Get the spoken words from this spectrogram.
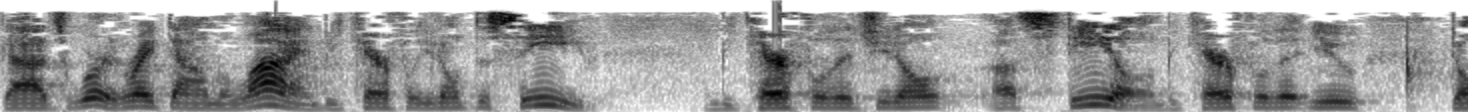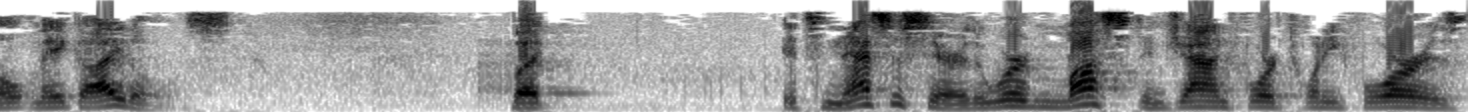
God's Word. Right down the line, be careful you don't deceive. And be careful that you don't uh, steal. And be careful that you don't make idols. But it's necessary. The word must in John 4.24 is,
